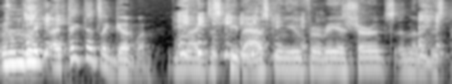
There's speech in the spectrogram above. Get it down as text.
I'm like, I think that's a good one. And I just keep asking you for reassurance, and then I just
